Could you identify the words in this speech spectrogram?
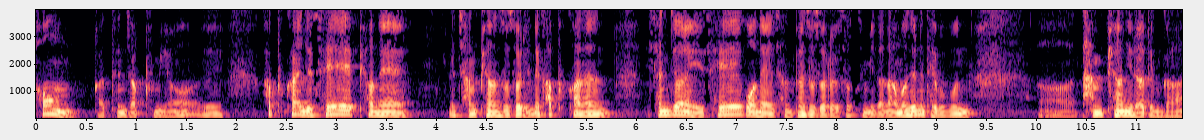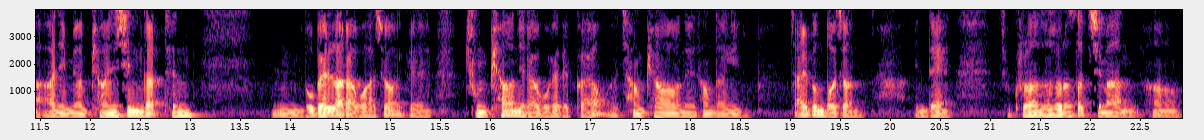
성 같은 작품이요. 카프카 이제 세 편의 장편 소설인데 카프카는 생전에 이 세 권의 장편 소설을 썼습니다. 나머지는 대부분 어, 단편이라든가 아니면 변신 같은 음, 노벨라라고 하죠. 이게 중편이라고 해야 될까요? 장편의 상당히 짧은 버전인데 그런 소설은 썼지만 어,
